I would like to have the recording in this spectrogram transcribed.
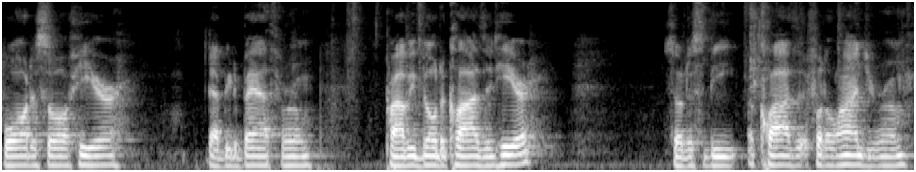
wall this off here. That'd be the bathroom. Probably build a closet here. So this would be a closet for the laundry room.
